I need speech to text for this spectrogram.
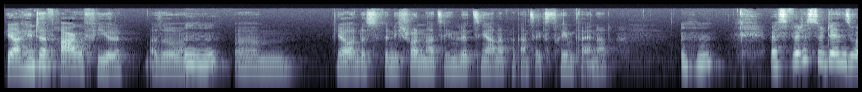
ja, hinterfrage viel. Also, mhm. ähm, ja, und das finde ich schon, hat sich in den letzten Jahren einfach ganz extrem verändert. Mhm. Was würdest du denn so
